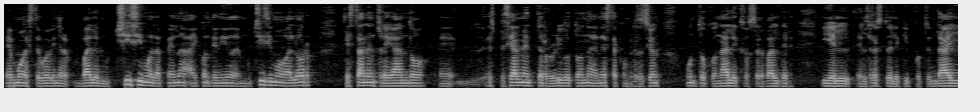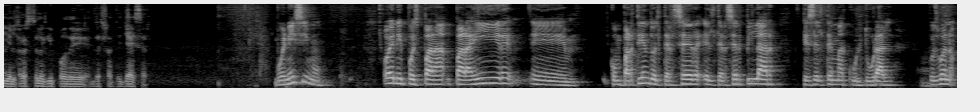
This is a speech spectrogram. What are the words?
Memo, este webinar vale muchísimo la pena. Hay contenido de muchísimo valor que están entregando, eh, especialmente Rodrigo Tona en esta conversación, junto con Alex Osterwalder y el, resto del equipo Tendai y el resto del equipo de, de Strategizer. Buenísimo. Oye, y pues para, para ir eh, compartiendo el tercer, el tercer pilar, que es el tema cultural, pues bueno,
